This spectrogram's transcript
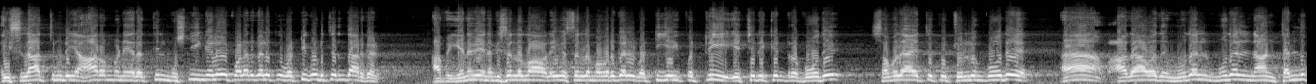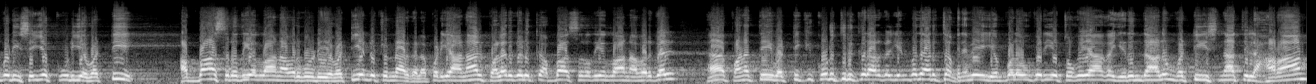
இஸ்லாத்தினுடைய ஆரம்ப நேரத்தில் முஸ்லீம்களே பலர்களுக்கு வட்டி கொடுத்திருந்தார்கள். அப்ப எனவே நபிசல்லா அலைவசல்லம் அவர்கள் வட்டியை பற்றி எச்சரிக்கின்ற போது சமுதாயத்துக்கு சொல்லும் போது அதாவது முதல் முதல் நான் தள்ளுபடி செய்யக்கூடிய வட்டி அப்பாஸ் ரதியல்லான் அவர்களுடைய வட்டி என்று சொன்னார்கள். அப்படியானால் பலர்களுக்கு அப்பாஸ் ரதியல்லான் அவர்கள் ஆ, பணத்தை வட்டிக்கு கொடுத்திருக்கிறார்கள் என்பது அர்த்தம். எனவே எவ்வளவு பெரிய தொகையாக இருந்தாலும் வட்டி இஸ்லாத்தில் ஹராம்.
